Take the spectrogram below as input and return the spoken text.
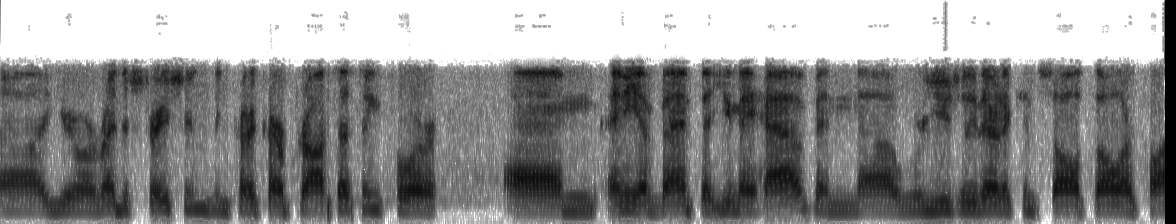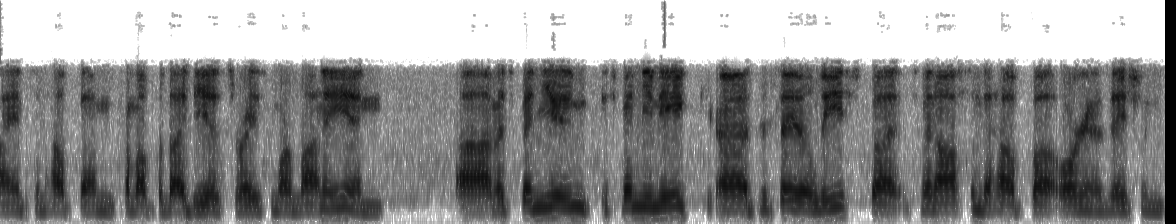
uh, your registrations, and credit card processing for um, any event that you may have, and uh, we're usually there to consult all our clients and help them come up with ideas to raise more money. And um, it's been un- it's been unique uh, to say the least, but it's been awesome to help uh, organizations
